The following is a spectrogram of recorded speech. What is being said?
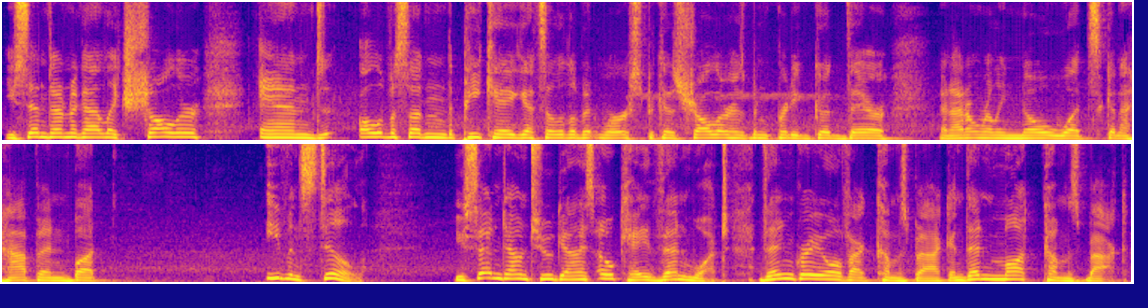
You send down a guy like Schaller, and all of a sudden the PK gets a little bit worse because Schaller has been pretty good there, and I don't really know what's going to happen, but even still, you send down two guys, okay, then what? Then Graovac comes back, and then Motte comes back.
